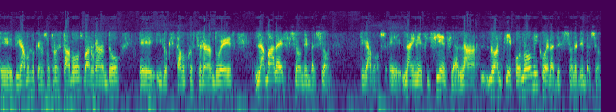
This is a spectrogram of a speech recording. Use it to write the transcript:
eh, digamos, lo que nosotros estamos valorando eh, y lo que estamos cuestionando es la mala decisión de inversión, digamos, eh, la ineficiencia, la, lo antieconómico de las decisiones de inversión,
